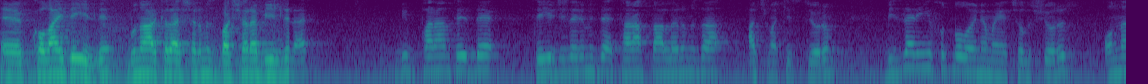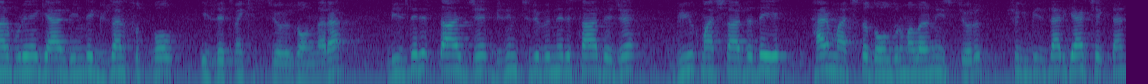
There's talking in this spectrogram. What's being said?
e, kolay değildi. Bunu arkadaşlarımız başarabildiler. Bir parantezde seyircilerimize, taraftarlarımıza açmak istiyorum. Bizler iyi futbol oynamaya çalışıyoruz. Onlar buraya geldiğinde güzel futbol izletmek istiyoruz onlara. Bizleri sadece, bizim tribünleri sadece büyük maçlarda değil, her maçta doldurmalarını istiyoruz. Çünkü bizler gerçekten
